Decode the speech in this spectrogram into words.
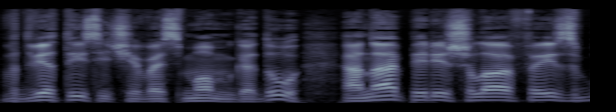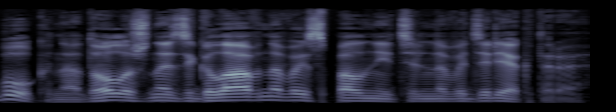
В 2008 году она перешла в Facebook на должность главного исполнительного директора.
